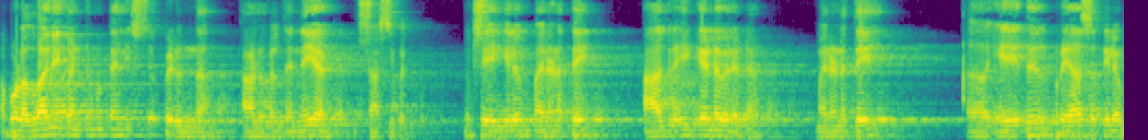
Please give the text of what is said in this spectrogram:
അപ്പോൾ അള്ളാഹിനെ കണ്ടുമുട്ടാൻ ഇഷ്ടപ്പെടുന്ന ആളുകൾ തന്നെയാണ് വിശ്വാസികൾ. പക്ഷേ എങ്കിലും മരണത്തെ ആഗ്രഹിക്കേണ്ടവരല്ല. മരണത്തെ ഏത് പ്രയാസത്തിലും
